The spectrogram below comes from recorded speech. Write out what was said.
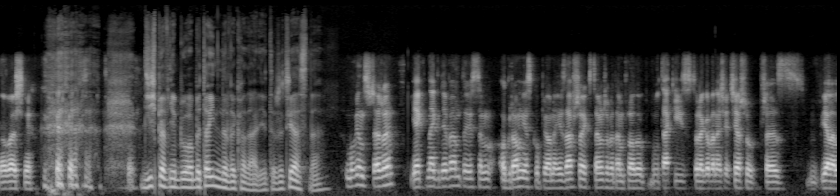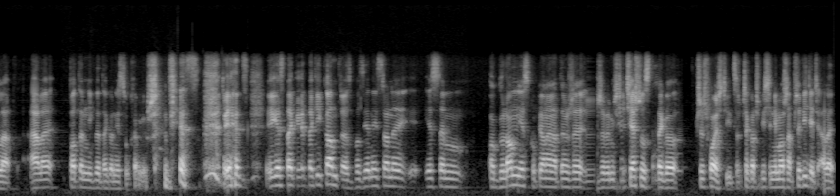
No właśnie. Dziś pewnie byłoby to inne wykonanie, to rzecz jasna. Mówiąc szczerze, jak nagrywam, to jestem ogromnie skupiony i zawsze chcę, żeby ten produkt był taki, z którego będę się cieszył przez wiele lat, ale potem nigdy tego nie słucham już. więc, więc jest taki, taki kontrast, bo z jednej strony jestem ogromnie skupiony na tym, że, żebym się cieszył z tego przyszłości, co, czego oczywiście nie można przewidzieć, ale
